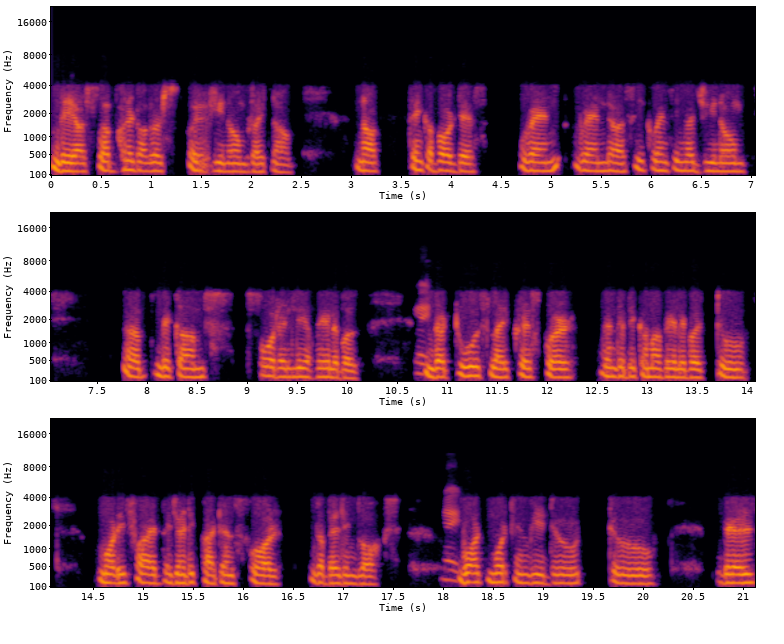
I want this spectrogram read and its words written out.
they are sub hundred dollars per genome right now. Now think about this: when when uh, sequencing a genome uh, becomes so readily available, Right. the tools like CRISPR, when they become available to modify the genetic patterns for the building blocks, Right. what more can we do to build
